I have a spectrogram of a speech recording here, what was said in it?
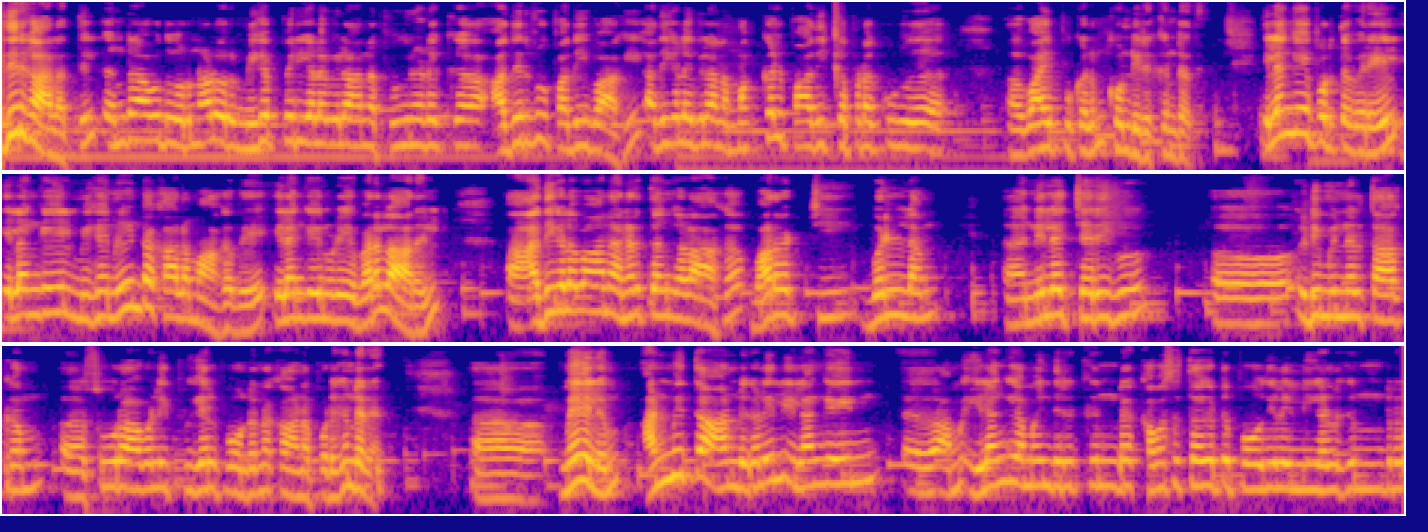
எதிர்காலத்தில் என்றாவது ஒரு நாள் ஒரு மிகப்பெரிய அளவிலான புவிநடுக்க அதிர்வு பதிவாகி அதிக அளவிலான மக்கள் பாதிக்கப்படக்கூடிய வாய்ப்புகளும் கொண்டிருக்கின்றது. இலங்கையை பொறுத்தவரையில் இலங்கையில் மிக நீண்ட காலமாகவே இலங்கையினுடைய வரலாறில் அதிகளவான அனர்த்தங்களாக வறட்சி வெள்ளம் நிலச்சரிவு இடிமின்னல் தாக்கம் சூறாவளி புயல் போன்றன காணப்படுகின்றன. மேலும் அண்மித்த ஆண்டுகளில் இலங்கையின் இலங்கை அமைந்திருக்கின்ற கவசத்தகட்டு பகுதிகளில் நிகழ்கின்ற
